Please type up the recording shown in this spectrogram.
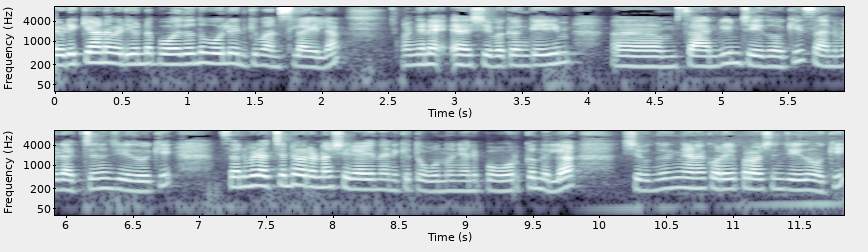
എവിടേക്കാണ് വെടിയുണ്ട പോയതെന്ന് പോലും എനിക്ക് മനസ്സിലായില്ല. അങ്ങനെ ശിവഗംഗയും സാൻവിയും ചെയ്തു നോക്കി. സാൻവിയുടെ അച്ഛനും ചെയ്തു നോക്കി. സാൻവിയുടെ അച്ഛന്റെ ഒരെണ്ണം ശരിയായെന്ന് എനിക്ക് തോന്നുന്നു. ഞാനിപ്പോൾ ഓർക്കുന്നില്ല. ശിവഗംഗ ഇങ്ങനെ കുറേ പ്രാവശ്യം ചെയ്തു നോക്കി.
